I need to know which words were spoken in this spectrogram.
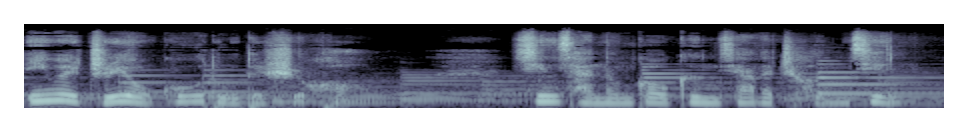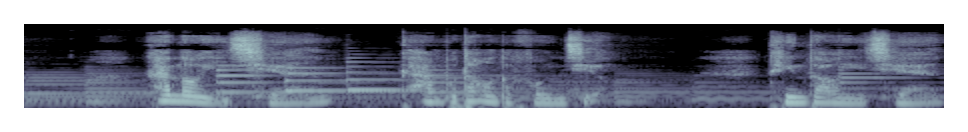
因为只有孤独的时候，心才能够更加的沉静。看到以前看不到的风景，听到以前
